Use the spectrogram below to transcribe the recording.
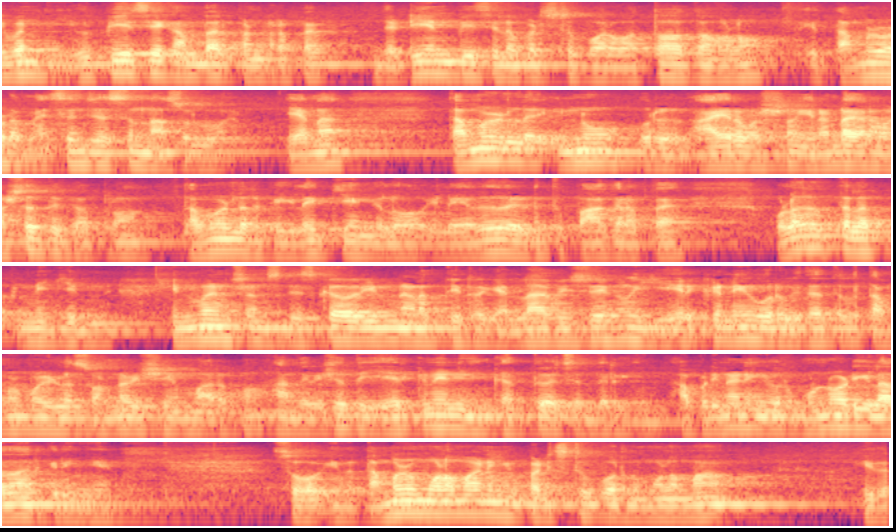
ஈவன் யூபிஎஸ்சியை கம்பேர் பண்ணுறப்ப இந்த டிஎன்பிசியில் படிச்சுட்டு போகிற ஒத்த ஒருத்தவங்களும் இது தமிழோட மெசஞ்சர்ஸ்ன்னு நான் சொல்லுவேன். ஏன்னா தமிழில் இன்னும் ஒரு ஆயிரம் வருஷம் இரண்டாயிரம் வருஷத்துக்கு அப்புறம் தமிழில் இருக்க இலக்கியங்களோ இல்லை எதோ எடுத்து பார்க்குறப்ப உலகத்தில் இன்னைக்கு இன்வென்ஷன்ஸ் டிஸ்கவரின்னு நடத்திட்டு இருக்க எல்லா விஷயங்களும் ஏற்கனவே ஒரு விதத்தில் தமிழ் மொழியில் சொன்ன விஷயமா இருக்கும். அந்த விஷயத்தை ஏற்கனவே நீங்கள் கற்று வச்சுருந்துருக்கீங்க. அப்படின்னா நீங்கள் ஒரு முன்னோடியில் தான் இருக்கிறீங்க. ஸோ இந்த தமிழ் மூலமாக நீங்கள் படிச்சுட்டு போகிறது மூலமாக இது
